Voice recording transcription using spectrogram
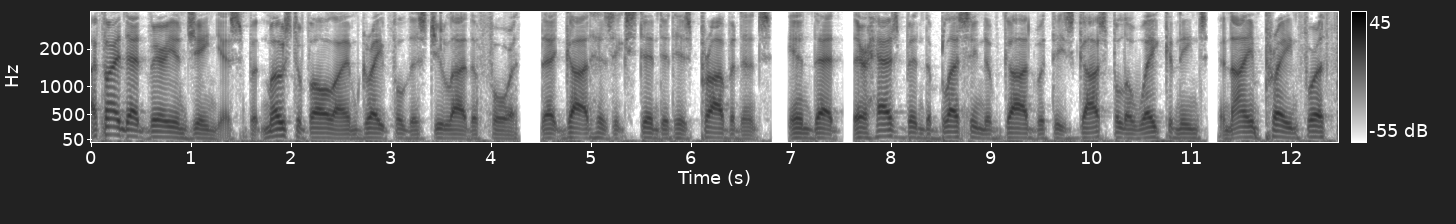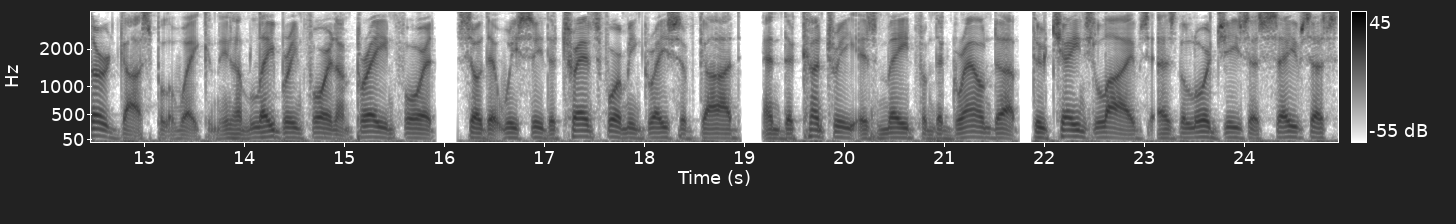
I find that very ingenious, but most of all, I am grateful this July the 4th that God has extended His providence in that there has been the blessing of God with these gospel awakenings, and I am praying for a third gospel awakening. I'm laboring for it, I'm praying for it, so that we see the transforming grace of God and the country is made from the ground up through changed lives as the Lord Jesus saves us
